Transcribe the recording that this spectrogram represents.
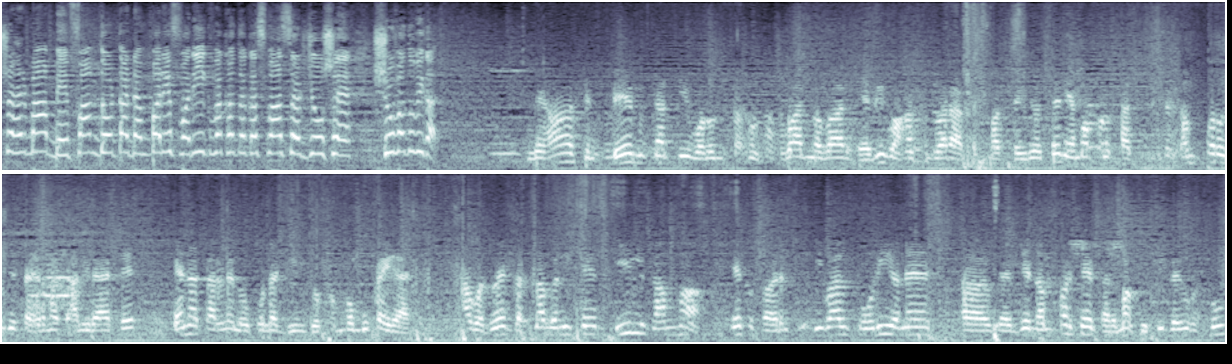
શહેરમાં બેફામ દોડતા ડમ્પરે ફરી એક વખત અકસ્માત સર્જ્યો છે. શું વધુ વિગત? નેહા બે મહિનાથી વડોદરાનું અવારનવાર હેવી વાહનો દ્વારા અકસ્માત થઈ રહ્યો છે ને એમાં પણ કરીને ડમ્પરો જે શહેરમાં ચાલી રહ્યા છે, એના કારણે લોકોના જીવ જોખમમાં મુકાઈ રહ્યા છે. આ વધુ એક ઘટના બની છે. દીલ ગામમાં એક ઘરની દિવાલ તોડી અને જે ડમ્પર છે ઘરમાં ઘૂસી ગયું હતું.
